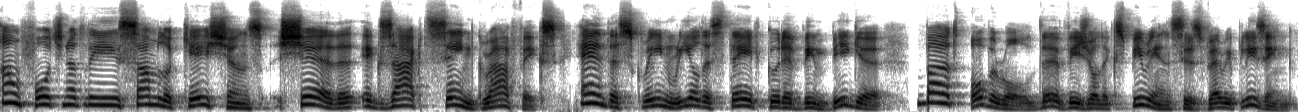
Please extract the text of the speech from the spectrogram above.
Unfortunately, some locations share the exact same graphics and the screen real estate could have been bigger, but overall the visual experience is very pleasing.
